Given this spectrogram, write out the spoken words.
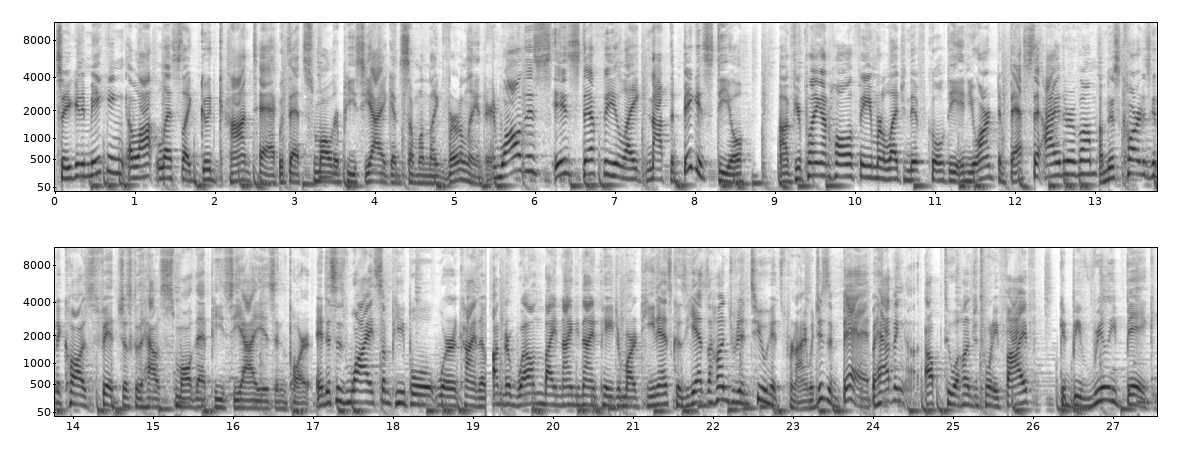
so you're gonna be making a lot less like good contact with that smaller PCI against someone like Verlander. And while this is definitely like not the biggest deal, uh, if you're playing on Hall of Fame or Legend difficulty and you aren't the best at either of them, um, this card is going to cause fits just because of how small that PCI is in part. And this is why some people were kind of underwhelmed by 99 Pedro Martinez because he has 102 hits per nine, which isn't bad, but having up to 125 could be really big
